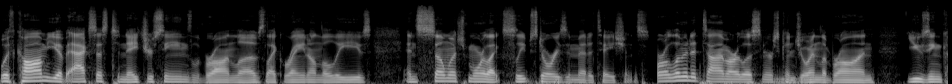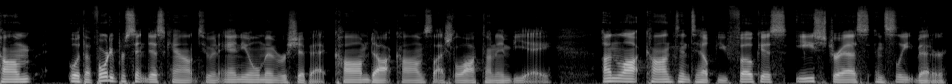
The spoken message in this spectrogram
With Calm, you have access to nature scenes LeBron loves, like Rain on the Leaves, and so much more like sleep stories and meditations. For a limited time, our listeners can join LeBron using Calm with a 40% discount to an annual membership at calm.com slash locked on NBA. Unlock content to help you focus, ease stress, and sleep better.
